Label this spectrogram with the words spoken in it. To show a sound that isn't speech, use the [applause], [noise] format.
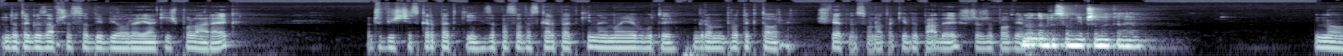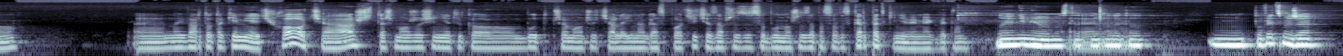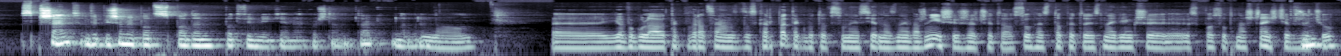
Do tego zawsze sobie biorę jakiś polarek. Oczywiście skarpetki, zapasowe skarpetki, no i moje buty, gromy protektory. Świetne są na takie wypady, szczerze powiem. No dobre są, nie przemakają. No. E, No i warto takie mieć, chociaż też może się nie tylko but przemoczyć, ale i noga spocić. Ja zawsze ze sobą noszę zapasowe skarpetki, nie wiem jak wy tam. No ja nie miałem ostatnio, Eee. ale to mm, powiedzmy, że sprzęt wypiszemy pod spodem, pod filmikiem jakoś tam, tak? Dobra. No. E, Ja w ogóle tak wracając do skarpetek, bo to w sumie jest jedna z najważniejszych rzeczy, to suche stopy to jest największy e, sposób na szczęście w Mhm. życiu.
